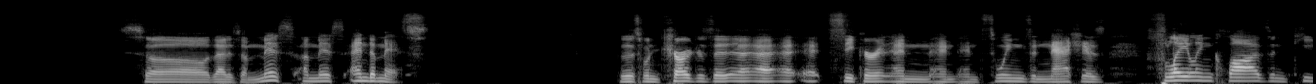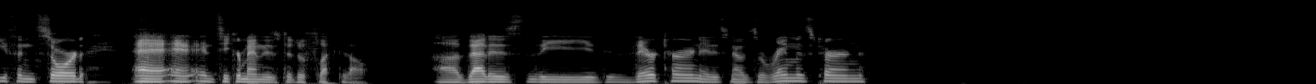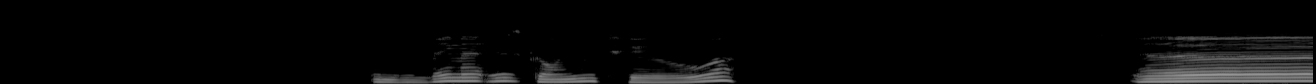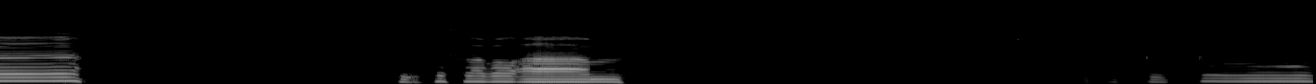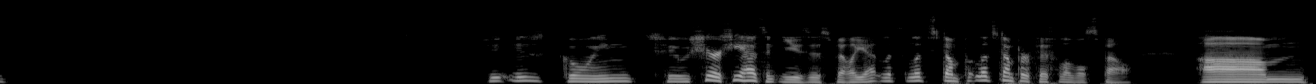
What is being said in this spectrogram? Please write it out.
So that is a miss, a miss, and a miss. So this one charges at, at, at Seeker and, and, and swings and gnashes, flailing claws and teeth and sword, and, and, Seeker manages to deflect it all. Uh, that is the their turn. It is now Zarema's turn. And is going to. Uh, fifth level. Um. She is going to. Sure, she hasn't used this spell yet. Let's let's dump let's dump her fifth level spell. Um.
